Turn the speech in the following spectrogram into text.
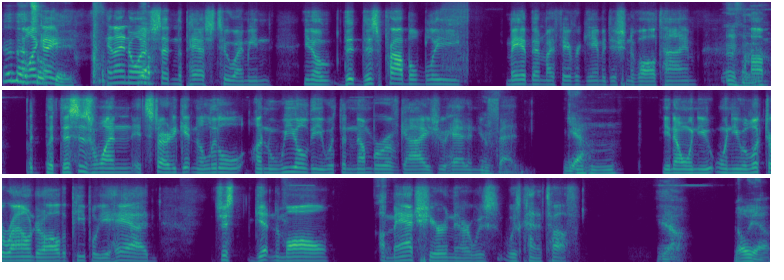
And that's like I- okay. And I know Yep. I've said in the past too. I mean, you know, th- this probably may have been my favorite game edition of all time. Mhm. Um, but but this is when it started getting a little unwieldy with the number of guys you had in your Mhm. Fed. Yeah. Mhm. You know, when you when you looked around at all the people you had, just getting them all a match here and there was was kind of tough. Yeah. Oh yeah.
